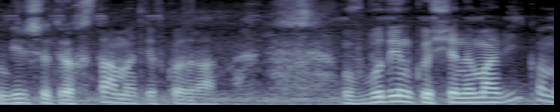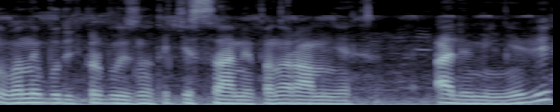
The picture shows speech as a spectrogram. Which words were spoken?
більше 300 метрів квадратних. В будинку ще нема вікон, вони будуть приблизно такі самі панорамні алюмінієві.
